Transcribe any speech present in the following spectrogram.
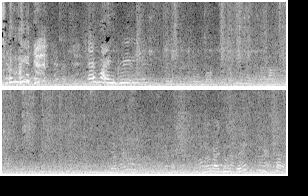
to me and my ingredients. Whenever I do this, cut.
